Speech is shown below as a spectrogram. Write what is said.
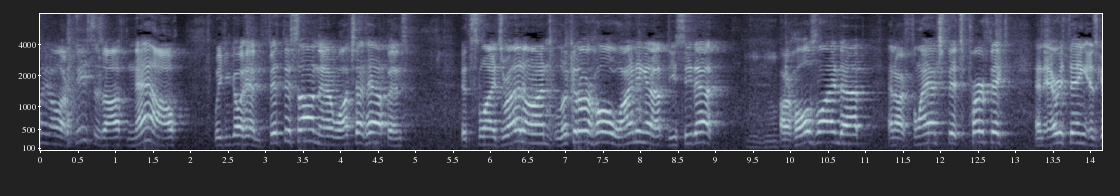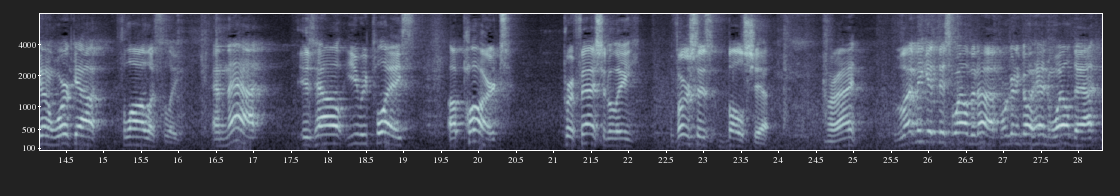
clean all our pieces off. Now we can go ahead and fit this on there. Watch that happens. It slides right on. Look at our hole lining up. Do you see that? Mm-hmm. Our hole's lined up and our flange fits perfect and everything is going to work out flawlessly. And that is how you replace a part professionally versus bullshit. All right? Let me get this welded up. We're going to go ahead and weld that.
